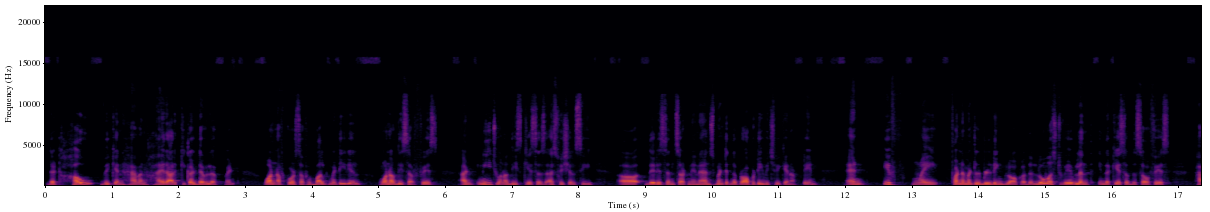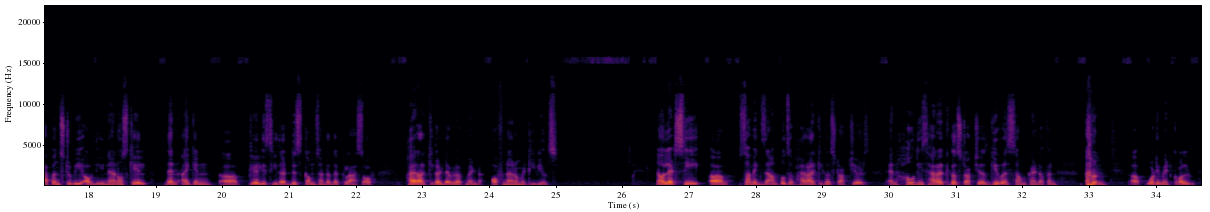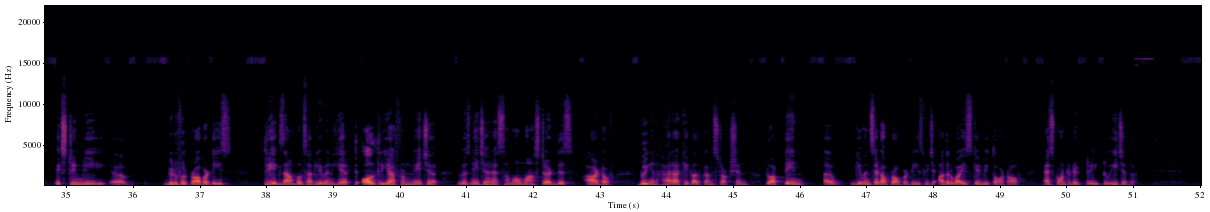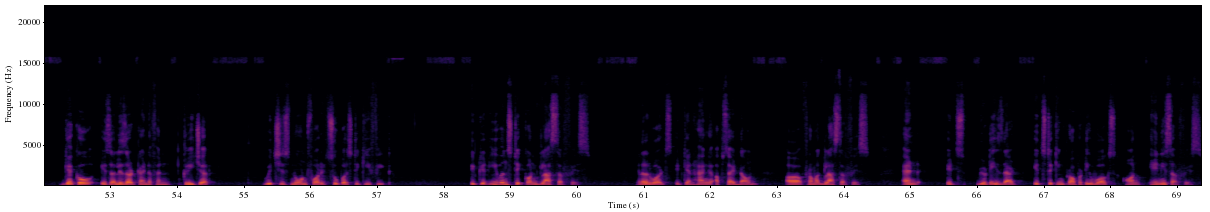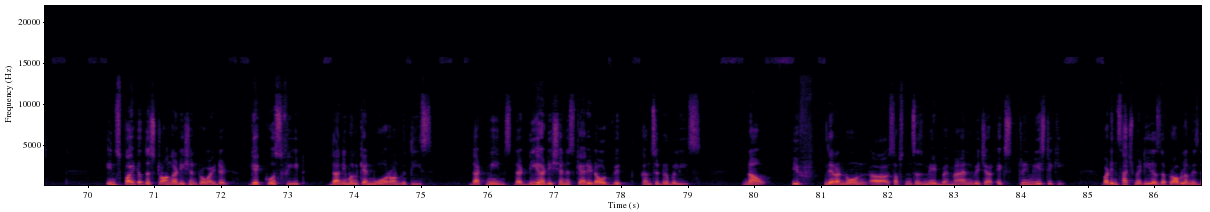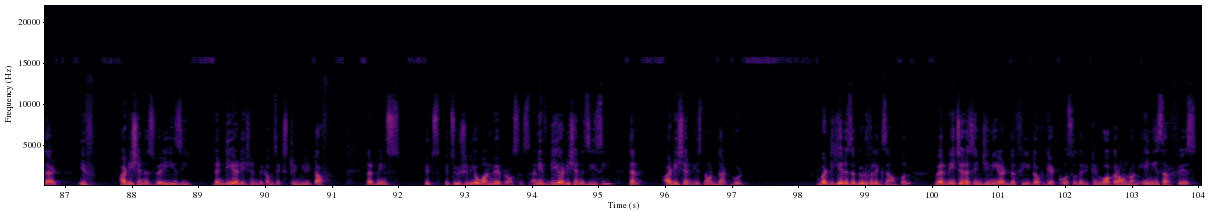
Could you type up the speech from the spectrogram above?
that how we can have an hierarchical development, one of course of a bulk material, one of the surface and in each one of these cases as we shall see uh, there is a certain enhancement in the property which we can obtain and if my fundamental building block or the lowest wavelength in the case of the surface happens to be of the nanoscale then I can uh, clearly see that this comes under the class of hierarchical development of nanomaterials. Now, let us see um, some examples of hierarchical structures and how these hierarchical structures give us some kind of an uh, what you might call extremely uh, beautiful properties. Three examples are given here, all three are from nature because nature has somehow mastered this art of doing an hierarchical construction to obtain a given set of properties which otherwise can be thought of as contradictory to each other. Gecko is a lizard kind of an creature which is known for its super sticky feet. It can even stick on glass surface. In other words, it can hang upside down uh, from a glass surface and its beauty is that its sticking property works on any surface. In spite of the strong adhesion provided, gecko's feet, the animal can move around with ease that means that de-adhesion is carried out with considerable ease. Now, if there are known uh, substances made by man which are extremely sticky, but in such materials the problem is that if adhesion is very easy then de-adhesion becomes extremely tough. That means, it is it's usually a one way process and if de-adhesion is easy then adhesion is not that good. But here is a beautiful example where nature has engineered the feet of gecko so that it can walk around on any surface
